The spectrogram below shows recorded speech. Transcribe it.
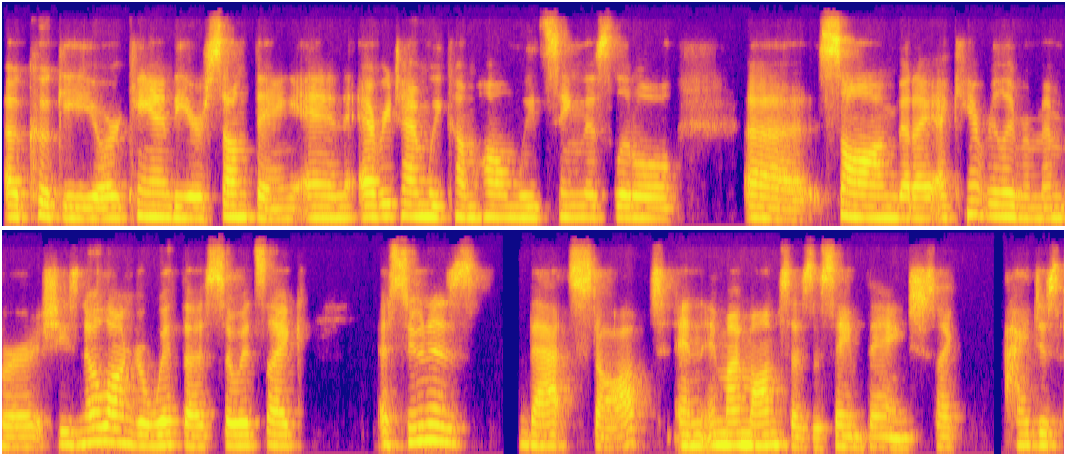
a cookie or candy or something. And every time we come home, we'd sing this little uh, song that I, I can't really remember. She's no longer with us. So it's like, as soon as that stopped, and, and my mom says the same thing, she's like, I just,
